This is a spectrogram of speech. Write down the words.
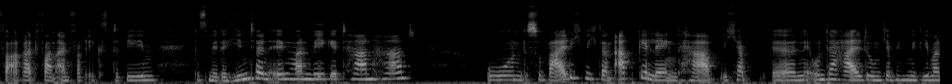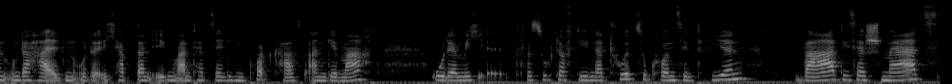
Fahrradfahren einfach extrem, dass mir der Hintern irgendwann wehgetan hat. Und sobald ich mich dann abgelenkt habe, ich habe äh, eine Unterhaltung, ich habe mich mit jemandem unterhalten oder ich habe dann irgendwann tatsächlich einen Podcast angemacht oder mich äh, versucht auf die Natur zu konzentrieren, war dieser Schmerz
